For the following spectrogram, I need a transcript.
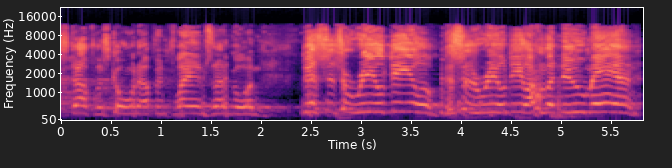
Stuff was going up in flames, and I'm going, This is a real deal. This is a real deal. I'm a new man.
